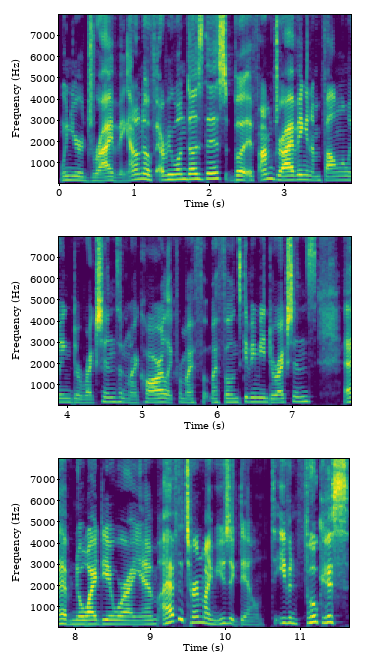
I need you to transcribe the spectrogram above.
when you're driving, I don't know if everyone does this, but if I'm driving and I'm following directions in my car, like for my ph- my phone's giving me directions, I have no idea where I am. I have to turn my music down to even focus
